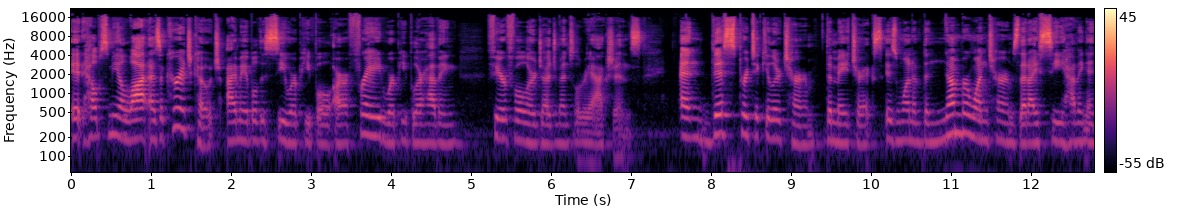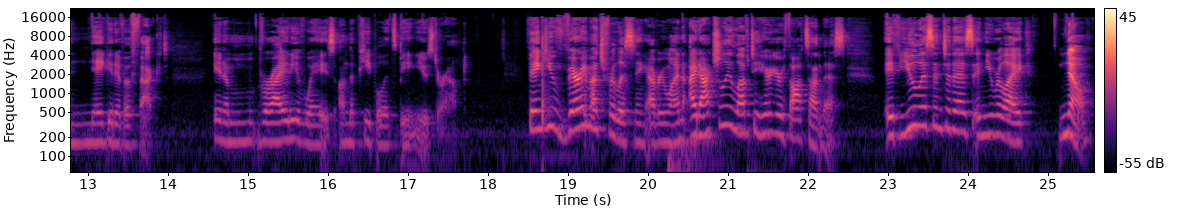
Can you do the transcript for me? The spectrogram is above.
it helps me a lot as a courage coach. I'm able to see where people are afraid, where people are having fearful or judgmental reactions. And this particular term, the matrix, is one of the number one terms that I see having a negative effect in a variety of ways on the people it's being used around. Thank you very much for listening, everyone. I'd actually love to hear your thoughts on this. If you listened to this and you were like, no,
